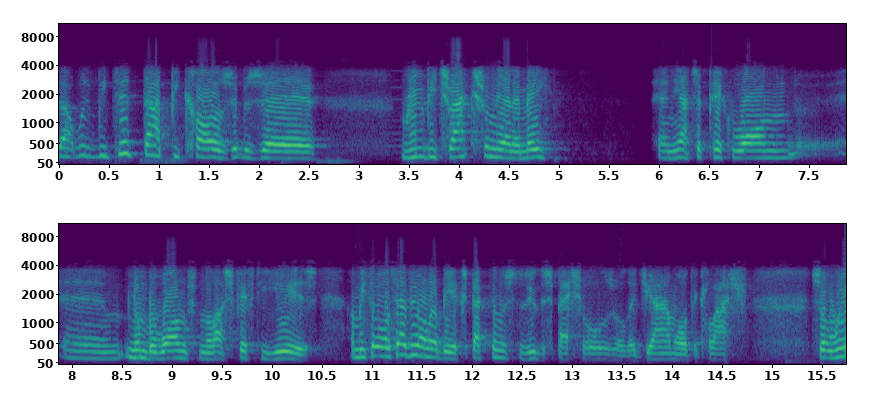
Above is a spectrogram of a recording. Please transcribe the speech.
that was we did that because it was uh, Ruby Trax from the NME and you had to pick one um, number one from the last 50 years. And we thought everyone would be expecting us to do the specials or the jam or the clash. So we,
